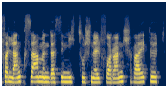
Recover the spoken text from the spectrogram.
verlangsamen, dass sie nicht so schnell voranschreitet.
